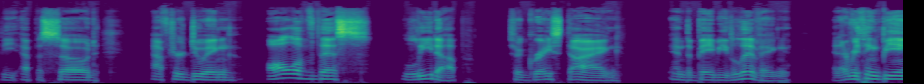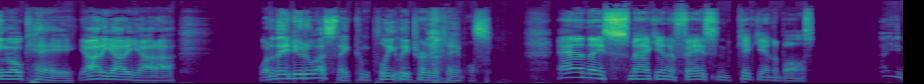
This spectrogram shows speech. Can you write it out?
the episode after doing all of this lead up to Grace dying and the baby living and everything being okay, yada, yada, yada. What do they do to us? They completely turn the tables. And they smack you in the face and kick you in the balls. I-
